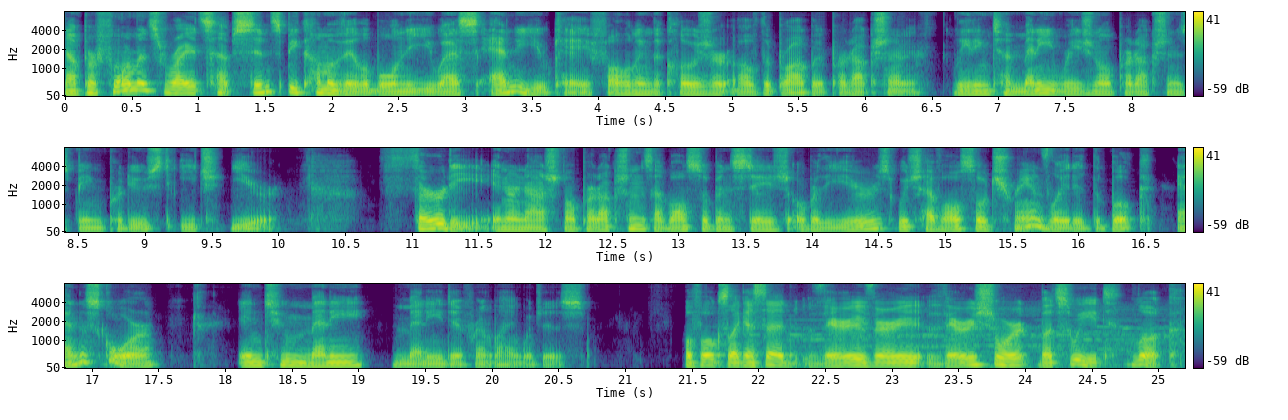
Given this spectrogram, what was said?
Now, performance rights have since become available in the US and the UK following the closure of the Broadway production, leading to many regional productions being produced each year. 30 international productions have also been staged over the years, which have also translated the book and the score into many many different languages. Well, folks, like I said, very, very, very short but sweet look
